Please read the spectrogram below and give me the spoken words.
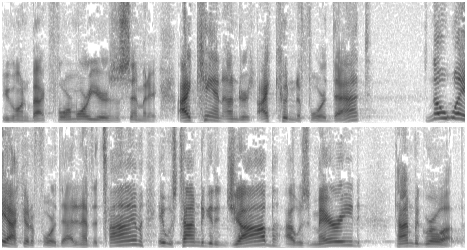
You're going back four more years of seminary. I can't under, I couldn't afford that. No way I could afford that. I didn't have the time. It was time to get a job. I was married. Time to grow up.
